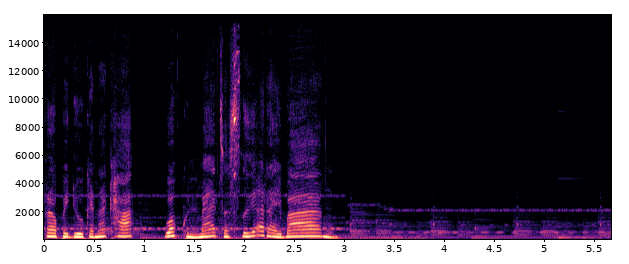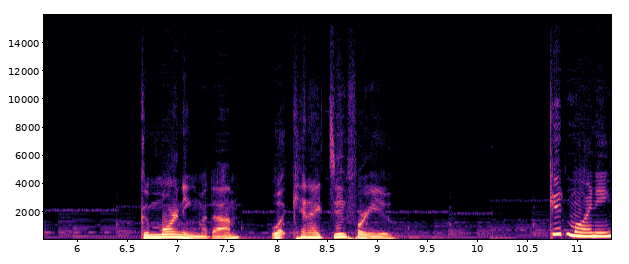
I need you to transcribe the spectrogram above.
เราไปดูกันนะคะ ว่าคุณแม่จะซื้ออะไรบ้าง Good morning, madame. What can I do for you? Good morning.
